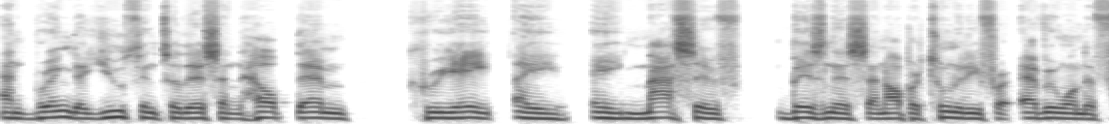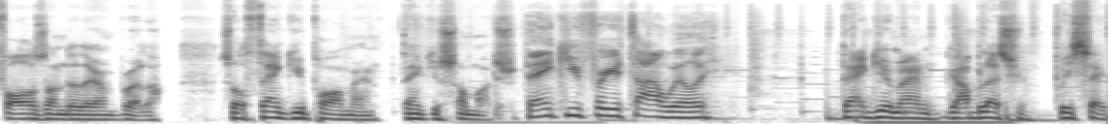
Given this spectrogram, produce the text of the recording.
and bring the youth into this and help them create a, a massive business and opportunity for everyone that falls under their umbrella. So thank you, Paul, man. Thank you so much. Thank you for your time, Willie. Thank you, man. God bless you. Be safe.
